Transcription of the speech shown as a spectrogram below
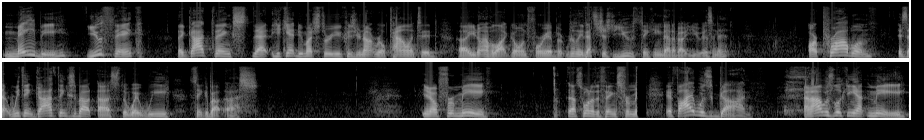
Maybe you think that God thinks that He can't do much through you because you're not real talented, uh, you don't have a lot going for you, but really that's just you thinking that about you, isn't it? Our problem is that we think God thinks about us the way we think about us. You know, for me, that's one of the things for me. If I was God and I was looking at me,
